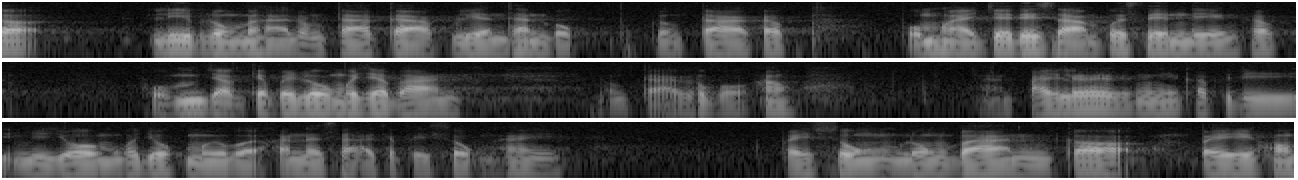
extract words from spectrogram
ก็รีบลงมาหาหลวงตากราบเรียนท่านบอกหลวงตาครับ ผมหายใจได้สามเปอร์เซ็นเองครับ ผมอยากจะไปโรงพยาบาลหลวงตาก็บอกเอา้าไปเลยอย่างนี้ครับพอดีมีโยมก็ยกมือว่าคันศาจะไปส่งให้ ไปส่งโรงพยาบาลก็ไปห้อง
